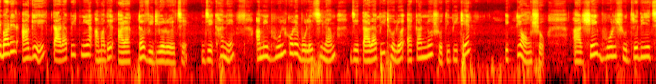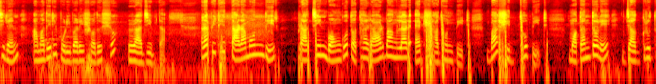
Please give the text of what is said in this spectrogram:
এবারের আগে তারাপীঠ নিয়ে আমাদের আর একটা ভিডিও রয়েছে, যেখানে আমি ভুল করে বলেছিলাম যে তারাপীঠ হলো একান্ন সতীপীঠের একটি অংশ। আর সেই ভুল শুধরে দিয়েছিলেন আমাদেরই পরিবারের সদস্য রাজীব দা। তারাপীঠের তারা মন্দির, প্রাচীন বঙ্গ তথা রাঢ় বাংলার এক সাধনপীঠ বা সিদ্ধপীঠ, মতান্তরে জাগ্রত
